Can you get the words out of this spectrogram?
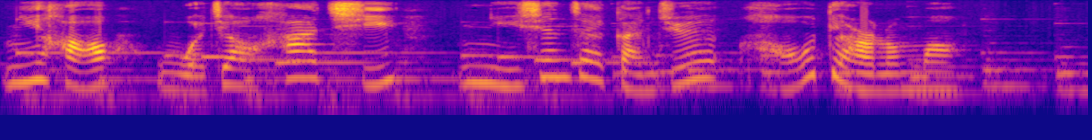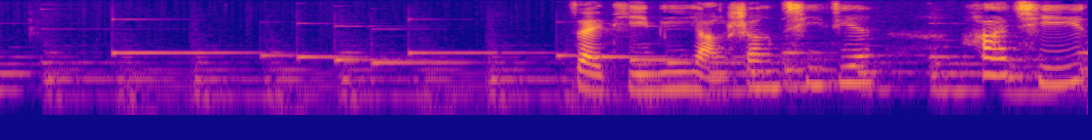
你好，我叫哈奇，你现在感觉好点了吗？”在提米养伤期间，哈奇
